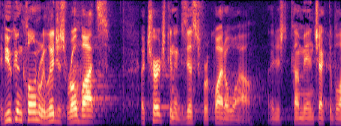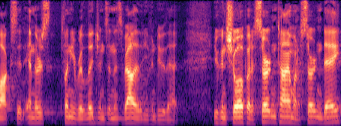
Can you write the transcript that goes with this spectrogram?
If you can clone religious robots, a church can exist for quite a while. They just come in, check the blocks, and there's plenty of religions in this valley that even do that. You can show up at a certain time on a certain day,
